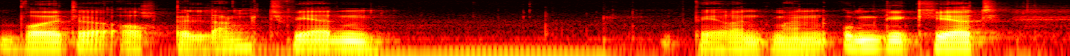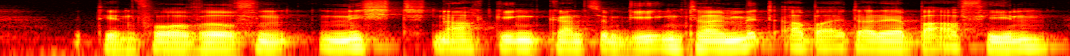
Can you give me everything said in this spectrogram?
wollte auch belangt werden, während man umgekehrt den Vorwürfen nicht nachging. Ganz im Gegenteil, Mitarbeiter der BaFin,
